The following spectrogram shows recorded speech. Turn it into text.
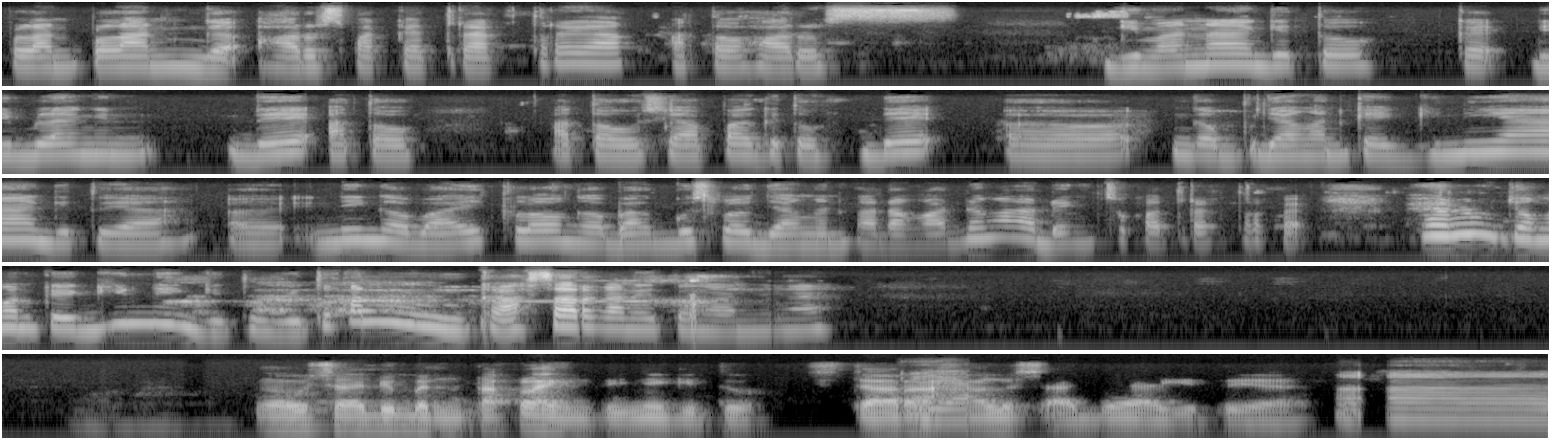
pelan-pelan nggak harus pakai teriak-teriak atau harus gimana gitu. Kayak dibilangin D atau atau siapa gitu. D uh, nggak jangan kayak gini ya gitu ya. Uh, ini nggak baik loh nggak bagus loh. Jangan kadang-kadang ada yang suka teriak-teriak kayak heh lu jangan kayak gini gitu. Gitu kan kasar kan hitungannya. Nggak usah dibentak lah intinya gitu. Secara iya. halus aja gitu ya. Uh, uh,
